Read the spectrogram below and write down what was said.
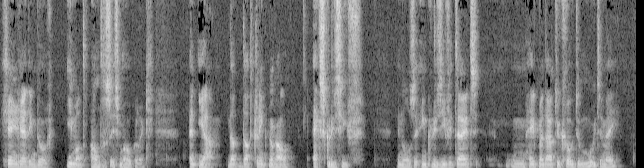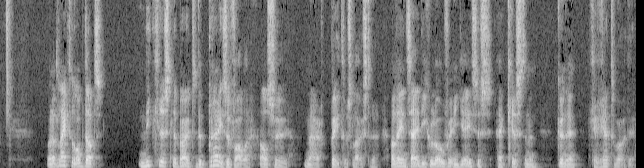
geen redding door iemand anders is mogelijk. En ja, dat, dat klinkt nogal exclusief. In onze inclusiviteit mm, heeft men daar natuurlijk grote moeite mee. Maar het lijkt erop dat niet-christenen buiten de prijzen vallen als ze naar Petrus luisteren. Alleen zij die geloven in Jezus, het christenen, kunnen gered worden.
